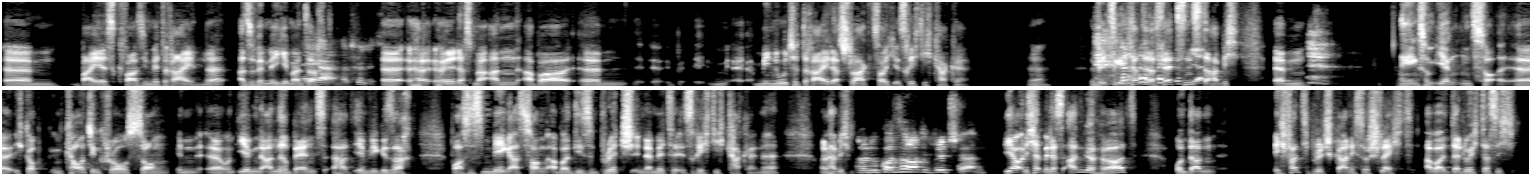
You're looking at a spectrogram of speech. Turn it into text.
ähm, Bias quasi mit rein. Ne? Also wenn mir jemand ja, sagt, ja, äh, hör, hör, dir das mal an, aber ähm, Minute drei, das Schlagzeug ist richtig kacke. Ne? Witzig, ich hatte das letztens, ja. da habe ich, ähm, da ging es um irgendeinen, so äh, ich glaube, einen Counting Crows Song in, äh, und irgendeine andere Band hat irgendwie gesagt, boah, es ist ein Mega-Song, aber diese Bridge in der Mitte ist richtig kacke, ne? Und habe ich. Also du konntest noch die Bridge hören. Ja, und ich habe mir das angehört und dann, ich fand die Bridge gar nicht so schlecht, aber dadurch, dass ich,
